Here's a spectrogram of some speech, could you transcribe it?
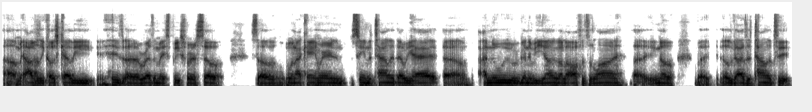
um, obviously Coach Kelly, his uh, resume speaks for itself. So when I came here and seeing the talent that we had, um, I knew we were going to be young on the offensive line, uh, you know, but those guys are talented.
